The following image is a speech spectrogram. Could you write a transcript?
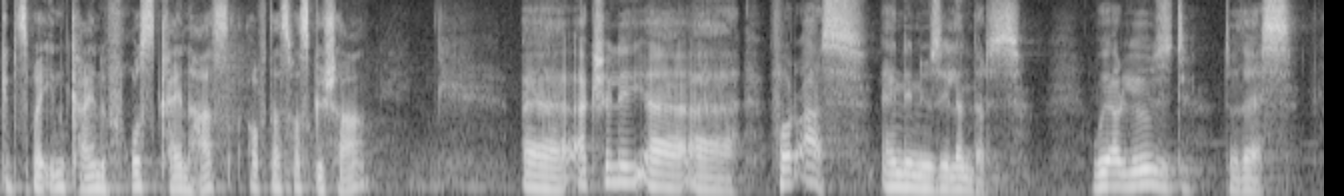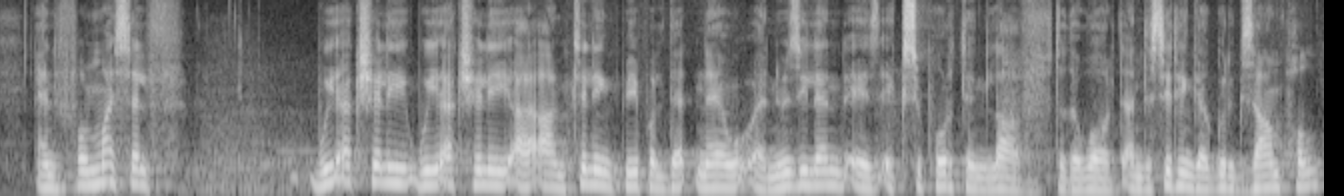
Gibt es bei Ihnen keine Frust, keinen Hass auf das, was geschah? Uh, actually, uh, uh, for us and the New Zealanders, we are used to this. And for myself, we actually, we actually, uh, I'm telling people that now uh, New Zealand is exporting love to the world and setting a good example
